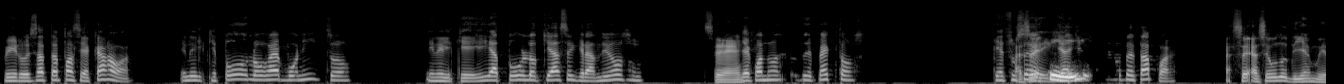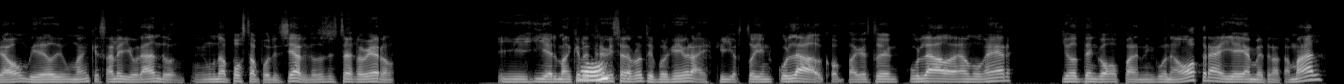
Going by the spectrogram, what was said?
pero esa etapa se acaba, en el que todo lo ve bonito, en el que ella todo lo que hace es grandioso, Sí. ya cuando los defectos, ¿qué sucede? Sí. Ya llega otra etapa. Hace, hace unos días miraba un video de un man que sale llorando en una posta policial. No sé si ustedes lo vieron. Y, y el man que lo No. entrevista le pregunta, ¿y por qué llora? Es que yo estoy enculado, compa. Yo estoy enculado de la mujer. Yo no tengo ojos para ninguna otra y ella me trata mal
